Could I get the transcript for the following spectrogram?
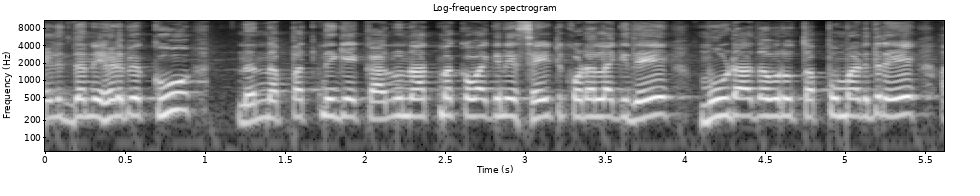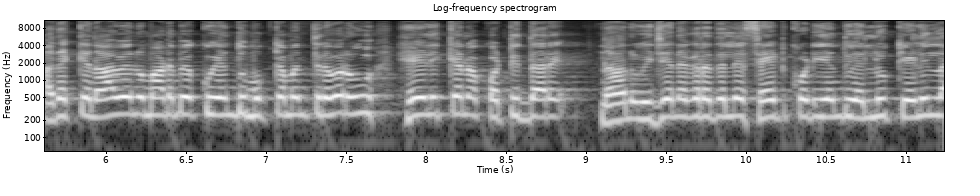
ಹೇಳಿದ್ದನ್ನು ಹೇಳಬೇಕು. ನನ್ನ ಪತ್ನಿಗೆ ಕಾನೂನಾತ್ಮಕವಾಗಿಯೇ ಸೈಟ್ ಕೊಡಲಾಗಿದೆ. ಮೂಡಾದವರು ತಪ್ಪು ಮಾಡಿದರೆ ಅದಕ್ಕೆ ನಾವೇನು ಮಾಡಬೇಕು ಎಂದು ಮುಖ್ಯಮಂತ್ರಿಯವರು ಹೇಳಿಕೆಯನ್ನು ಕೊಟ್ಟಿದ್ದಾರೆ. ನಾನು ವಿಜಯನಗರದಲ್ಲೇ ಸೈಟ್ ಕೊಡಿ ಎಂದು ಎಲ್ಲೂ ಕೇಳಿಲ್ಲ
